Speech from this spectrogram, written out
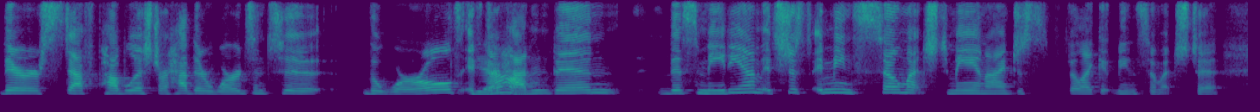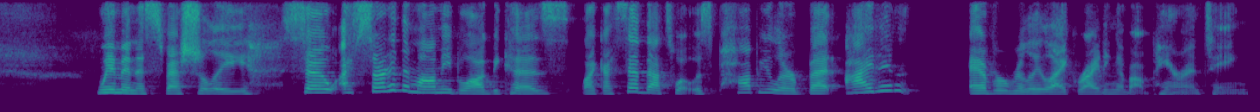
their stuff published or had their words into the world if yeah. there hadn't been this medium. It's just, it means so much to me. And I just feel like it means so much to women, especially. So I started the mommy blog because, like I said, that's what was popular, but I didn't ever really like writing about parenting.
